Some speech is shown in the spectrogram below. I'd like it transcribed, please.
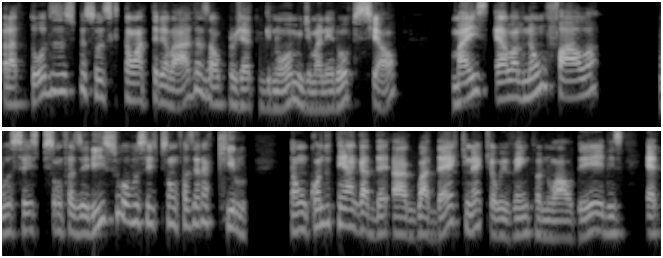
para todas as pessoas que estão atreladas ao projeto Gnome de maneira oficial, mas ela não fala vocês precisam fazer isso ou vocês precisam fazer aquilo. Então, quando tem a, Guadec, né, que é o evento anual deles, é,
